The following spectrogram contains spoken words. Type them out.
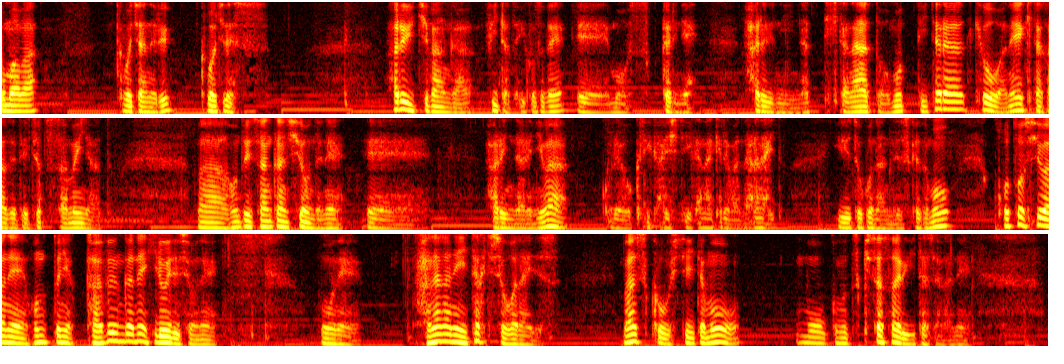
こんばんは。久保チャンネル、久保地です。春一番が吹いたということで、えーもうすっかりね、春になってきたなと思っていたら、今日はね、北風でちょっと寒いなと。まあ、本当に三寒四温でね、えー春になるには、これを繰り返していかなければならないというとこなんですけども、今年はね、本当に花粉がね、ひどいですよね。もうね、鼻がね、痛くてしょうがないです。マスクをしていても、もうこの突き刺さる痛さがね、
